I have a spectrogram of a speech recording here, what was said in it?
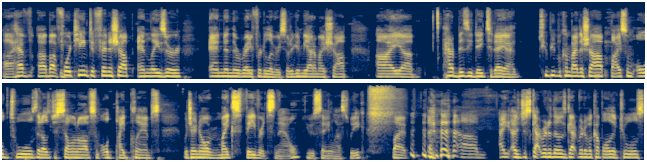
Uh, I have uh, about fourteen to finish up and laser, and then they're ready for delivery. So they're gonna be out of my shop. I uh, had a busy day today. I had two people come by the shop, buy some old tools that I was just selling off, some old pipe clamps, which I know are Mike's favorites now. He was saying last week, but um, I, I just got rid of those, got rid of a couple other tools,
